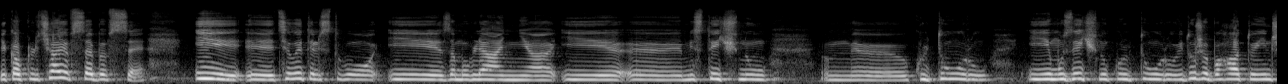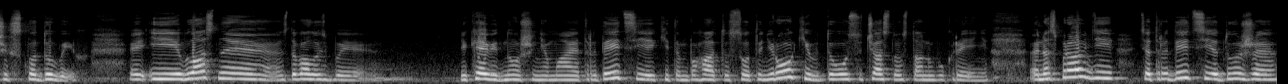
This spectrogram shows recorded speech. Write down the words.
яка включає в себе все. І е, цілительство, і замовляння, і е, містичну культуру, і музичну культуру, і дуже багато інших складових. І, власне, здавалось би, яке відношення має традиція, які там багато сотень років до сучасного стану в Україні. Е, Насправді ця традиція дуже,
